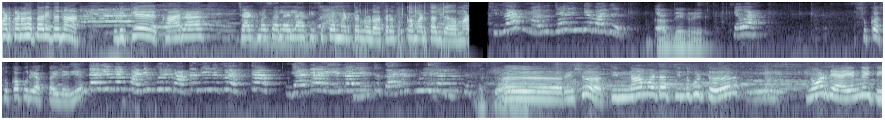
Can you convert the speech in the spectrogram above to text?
ಮಾಡ್ಕೊಳಕತ್ತಾರ ಇದನ್ನ ಇದಕ್ಕೆ ಖಾರ ಚಾಟ್ ಮಸಾಲ ಎಲ್ಲ ಹಾಕಿ ಸುಕ್ಕ ಮಾಡ್ತಾರೆ ನೋಡು ಆ ಥರ ಸುಕ್ಕ ಮಾಡ್ತಂದ ಸುಕ್ಕ ಸುಕ್ಕ ಪುರಿ ಆಗ್ತಾ ಇದೆ ಇಲ್ಲಿ ರೇಷು ತಿನ್ನ ಮಟ ತಿಂದ್ಬಿಟ್ಟು ನೋಡ್ದೆ ಹೆಂಗೈತಿ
